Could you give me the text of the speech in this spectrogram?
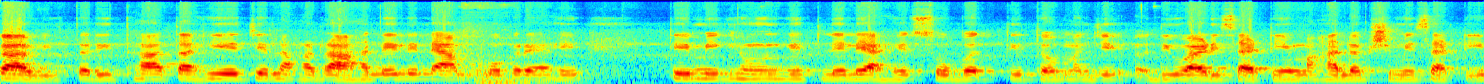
गावी. तर इथं आता हे जे लहा राहिलेले लॅम्प वगैरे आहे ते मी घेऊन घेतलेले आहेत सोबत तिथं म्हणजे दिवाळीसाठी महालक्ष्मीसाठी.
